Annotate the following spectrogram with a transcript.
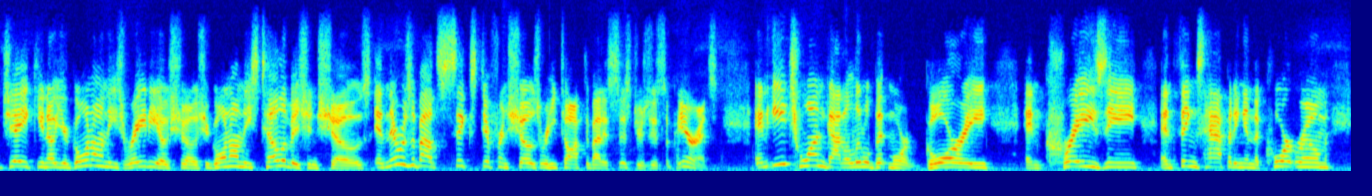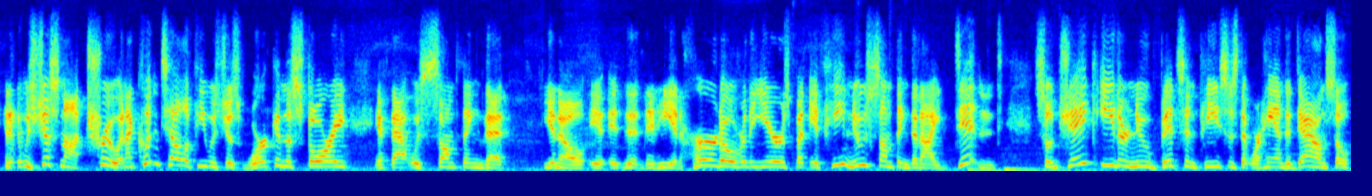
Jake, you know, you're going on these radio shows, you're going on these television shows, and there was about six different shows where he talked about his sister's disappearance. And each one got a little bit more gory and crazy and things happening in the courtroom, and it was just not true. And I couldn't tell if he was just working the story, if that was something that you know it, it, that he had heard over the years but if he knew something that i didn't so jake either knew bits and pieces that were handed down so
